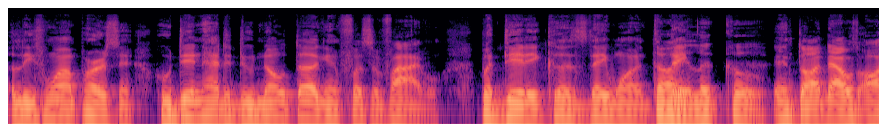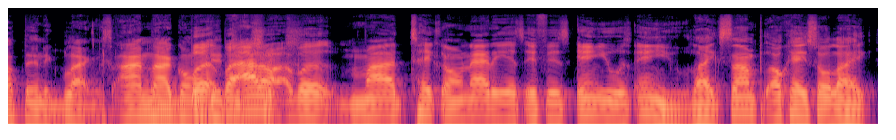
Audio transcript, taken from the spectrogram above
at least one person who didn't have to do no thugging for survival, but did it because they wanted Thought they, it looked cool. and thought that was authentic blackness. I'm not gonna But get but I don't. But my take on that is, if it's in you, it's in you. Like some. Okay, so like,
